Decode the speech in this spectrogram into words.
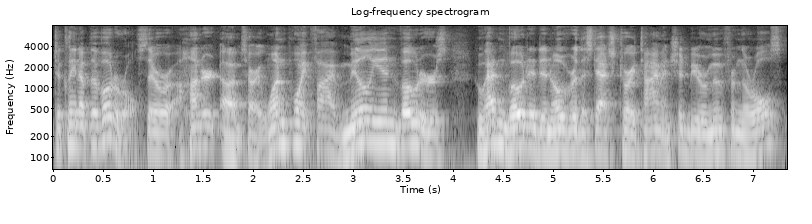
to clean up the voter rolls. There were 100, uh, I'm sorry, 1.5 million voters who hadn't voted in over the statutory time and should be removed from the rolls.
